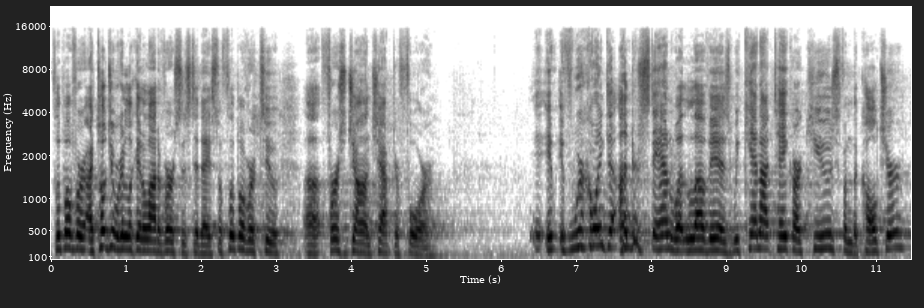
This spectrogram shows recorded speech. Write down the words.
Flip over, I told you we're going to look at a lot of verses today, so flip over to uh, 1 John chapter 4. If, if we're going to understand what love is, we cannot take our cues from the culture.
